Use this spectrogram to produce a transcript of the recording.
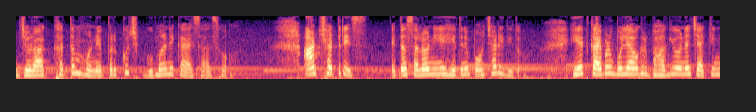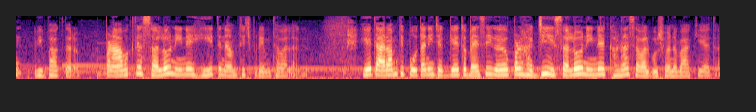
જો રાહ ખતમ હોને પર કુછ ગુમાને કા અહેસાસ હો આઠ છત્રીસ એ તો સલોનીએ હેતને પહોંચાડી દીધો હેત કાંઈ પણ બોલ્યા વગર ભાગ્યો અને ચેકિંગ વિભાગ તરફ પણ આ વખતે સલોનીને હેત નામથી જ પ્રેમ થવા લાગ્યો હેત આરામથી પોતાની જગ્યાએ તો બેસી ગયો પણ હજી સલોનીને ઘણા સવાલ પૂછવાના બાકી હતા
